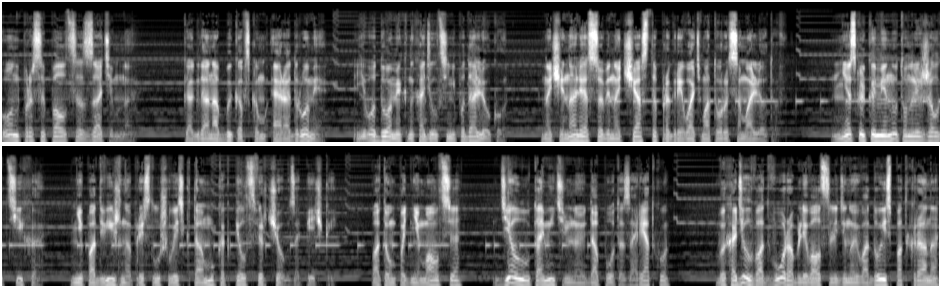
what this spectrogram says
Он просыпался затемно, когда на Быковском аэродроме его домик находился неподалеку, начинали особенно часто прогревать моторы самолетов. Несколько минут он лежал тихо, неподвижно прислушиваясь к тому, как пел сверчок за печкой. Потом поднимался, делал утомительную до пота зарядку, выходил во двор, обливался ледяной водой из-под крана,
